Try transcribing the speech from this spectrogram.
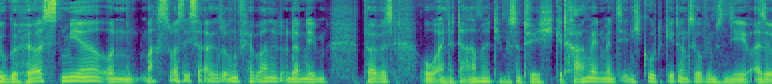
du gehörst mir und machst, was ich sage, so ungefähr behandelt. Und dann eben Purvis, oh, eine Dame, die muss natürlich getragen werden, wenn es ihr nicht gut geht und so. Wir müssen sie, also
